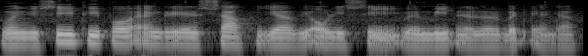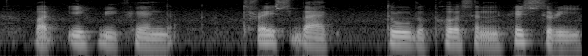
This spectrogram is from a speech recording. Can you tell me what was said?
When we see people angry and stuff, yeah, we only see we meet a little bit in that. But if we can trace back through the person's history,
